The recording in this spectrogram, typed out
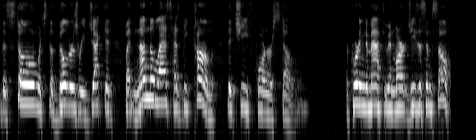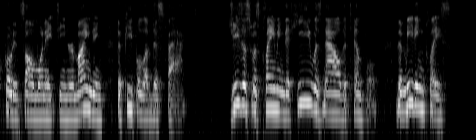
the stone which the builders rejected, but nonetheless has become the chief cornerstone. According to Matthew and Mark, Jesus himself quoted Psalm 118, reminding the people of this fact. Jesus was claiming that he was now the temple, the meeting place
